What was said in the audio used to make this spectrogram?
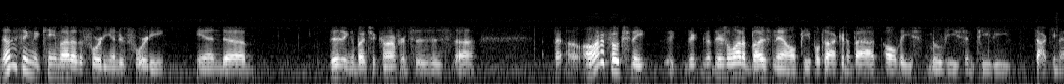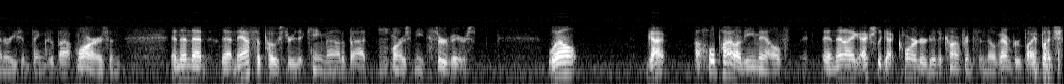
another thing that came out of the 40 under 40 and uh, visiting a bunch of conferences is uh, a, a lot of folks they there's a lot of buzz now. People talking about all these movies and TV documentaries and things about Mars, and and then that that NASA poster that came out about. Mars needs surveyors. Well, got a whole pile of emails, and then I actually got cornered at a conference in November by a bunch of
